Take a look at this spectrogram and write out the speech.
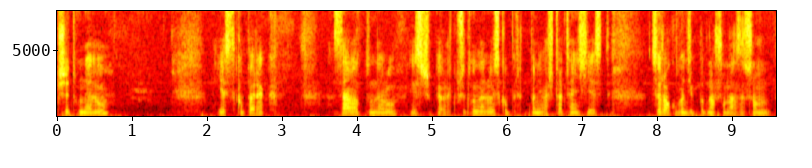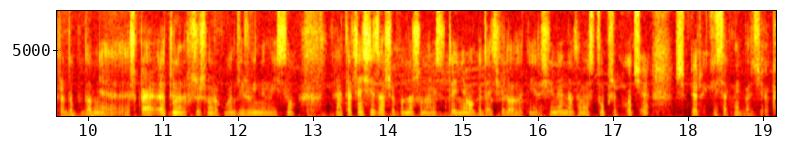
Przy tunelu jest koperek. Za tunelu jest szczypiorek. Przy tunelu jest koperek, ponieważ ta część jest co roku będzie podnoszona. Zresztą prawdopodobnie szkla- tunel w przyszłym roku będzie już w innym miejscu. A ta część jest zawsze podnoszona, więc tutaj nie mogę dać wieloletniej rośliny. Natomiast tu przy płocie szczypiorek jest jak najbardziej ok.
